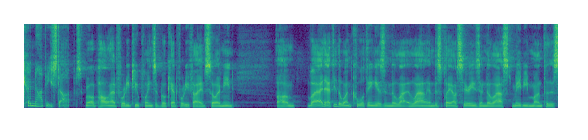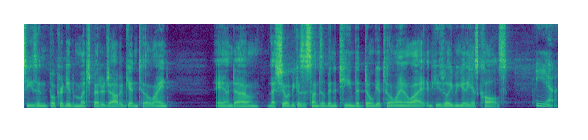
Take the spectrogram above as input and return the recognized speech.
could not be stopped. Well, Powell had 42 points, and Book had 45. So I mean, um, but I, I think the one cool thing is in the la- in this playoff series in the last maybe month of the season, Booker did a much better job of getting to the line, And um, that showed because the Suns have been a team that don't get to the line a lot, and he's really been getting his calls. Yeah.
